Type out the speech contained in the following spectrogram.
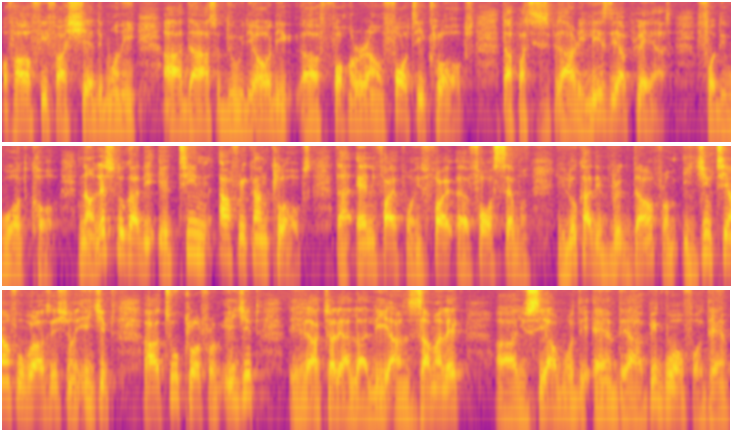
of how FIFA shared the money uh, that has to do with the, all the uh, 440 clubs that participate, that released their players for the World Cup. Now, let's look at the 18 African clubs that earn 5.47. Uh, you look at the breakdown from Egyptian Football Association, Egypt, uh, two clubs from Egypt, they actually Al Ahly and Zamalek. Uh, you see how much they earn. They are a big one for them.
